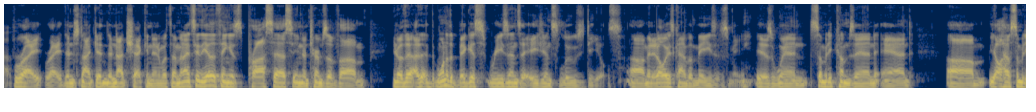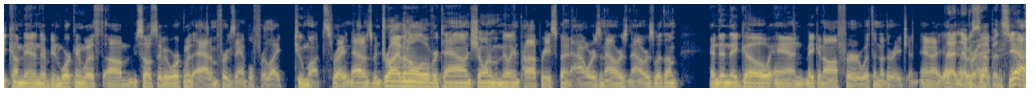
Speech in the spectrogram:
of. Right, right. They're just not getting. They're not checking in with them. And I'd say the other thing is process. You know, in terms of um, you know, the, one of the biggest reasons that agents lose deals, um, and it always kind of amazes me, is when somebody comes in and um, you know, I'll have somebody come in and they've been working with, um, so they've been working with Adam, for example, for like two months, right? And Adam's been driving all over town, showing them a million properties, spending hours and hours and hours with them. And then they go and make an offer with another agent. And I, I- That I never would say- happens. Yeah.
